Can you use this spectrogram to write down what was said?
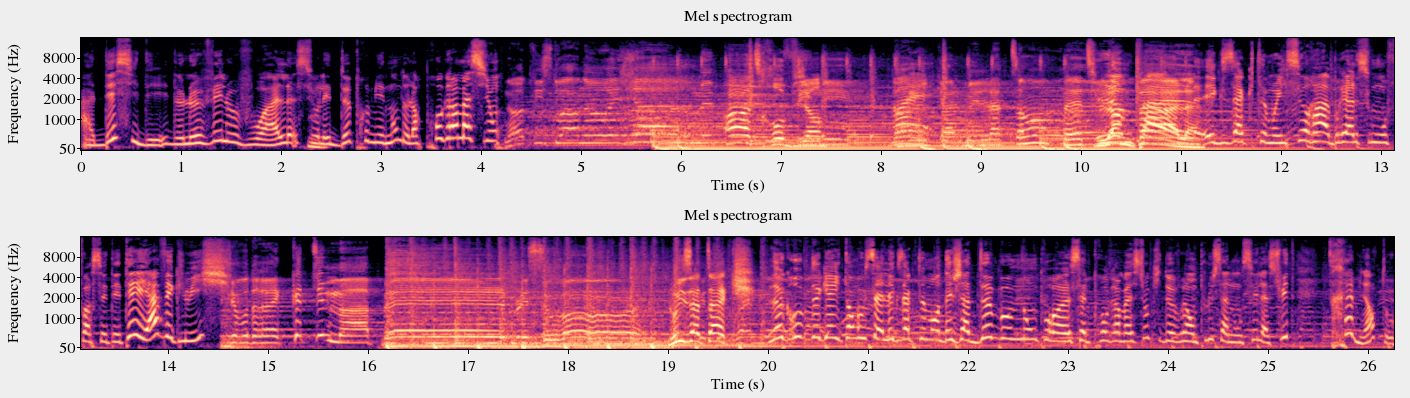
a décidé de lever le voile sur les deux premiers noms de leur programmation. Notre histoire n'aurait jamais pu Ah, trop bien. Ouais. calmer la tempête. L'homme pâle. Exactement, il sera à Bréal-sous-Montfort cet été et avec lui, Je voudrais que tu m'appelles plus souvent. Louise Attaque. le groupe de Gaëtan Roussel. Exactement, déjà deux beaux noms pour euh, cette programmation qui devrait en plus annoncer la suite très bientôt.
